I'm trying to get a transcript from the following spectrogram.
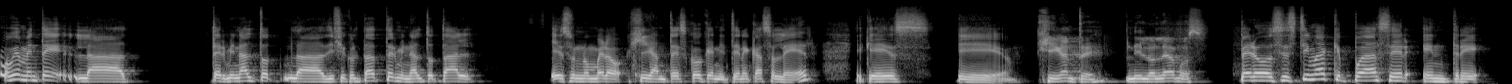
Obviamente la terminal, la dificultad terminal total es un número gigantesco que ni tiene caso leer y que es eh, gigante, ni lo leamos. Pero se estima que pueda ser entre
